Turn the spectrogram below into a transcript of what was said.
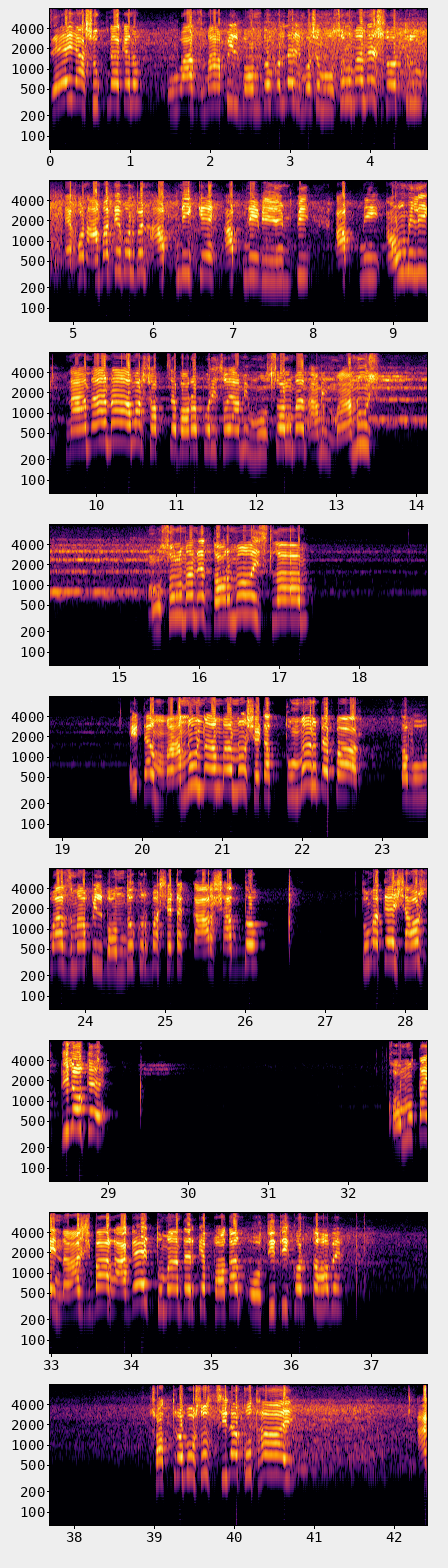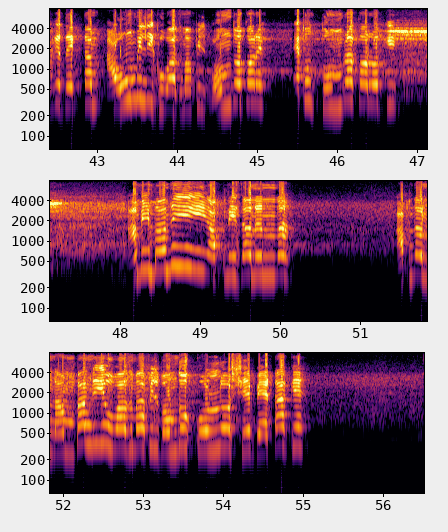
যেই আসুক না কেন, ওয়াজ মাহফিল বন্ধ করলে মুসলমানের শত্রু। এখন আমাকে বলবেন, আপনি কে? আপনি বিএমপি আপনি আওয়ামী লীগ? না না না, আমার সবচেয়ে বড় পরিচয়, আমি মুসলমান, আমি মানুষ। মুসলমানের ধর্ম ইসলাম। এটা মানো না মানো, সেটা তোমার ব্যাপার। তবে ওয়াজ মাহফিল বন্ধ করবা, সেটা কার সাধ্য? তোমাকে এই সাহস দিল কে? ক্ষমতায় না আসবার আগে তোমাদেরকে প্রধান অতিথি করতে হবে। সতেরো বছর ছিল কোথায়? আগে দেখতাম আওয়ামী লীগ ওয়াজ মাহফিল বন্ধ করে, এখন তোমরা করো কি? আমি মানি, আপনি জানেন না। আপনার নাম ভাঙিয়ে ওয়াজ মাহফিল বন্ধ করল সে বেটাকে?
